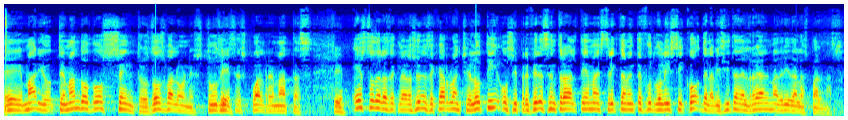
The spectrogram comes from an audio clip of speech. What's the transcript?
Eh, Mario, te mando dos centros, dos balones. Tú dices cuál rematas. Sí. Esto de las declaraciones de Carlo Ancelotti o si prefieres entrar al tema estrictamente futbolístico de la visita del Real Madrid a Las Palmas.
